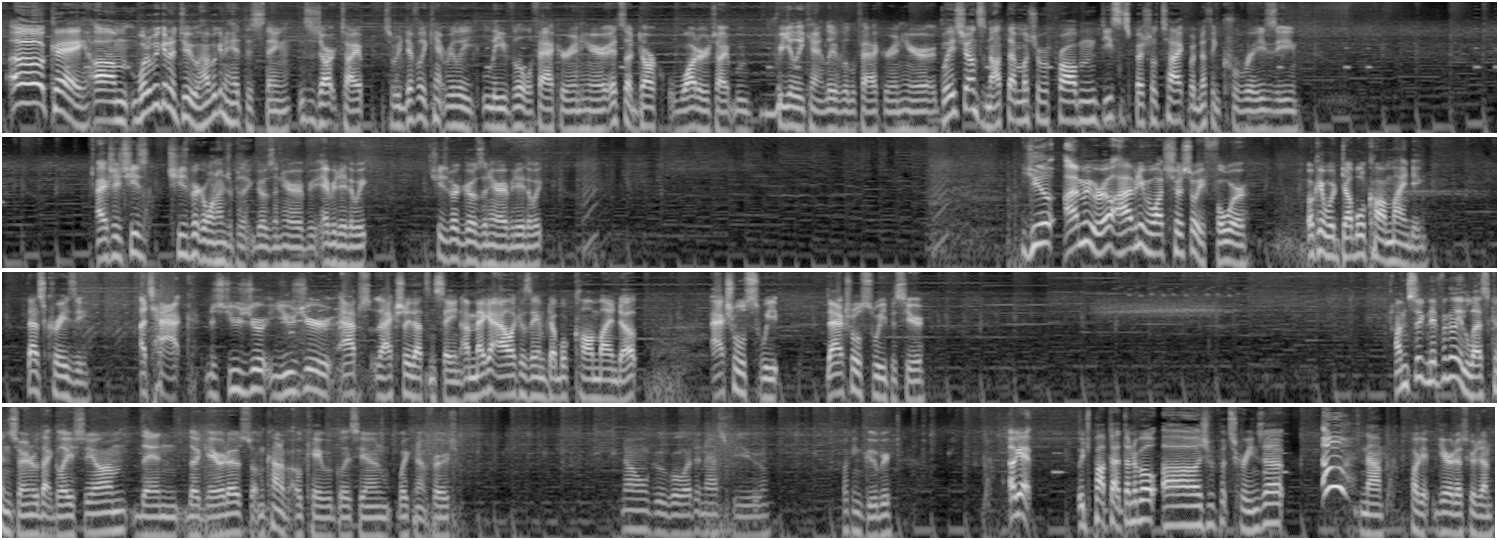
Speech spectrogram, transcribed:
Okay, um, what are we gonna do? How are we gonna hit this thing? This is dark type, so we definitely can't really leave Little Facker in here. It's a dark water type. We really can't leave Little Facker in here. Glaceon's not that much of a problem. Decent special attack, but nothing crazy. Actually, cheese cheeseburger 100% goes in here every every day of the week. Cheeseburger goes in here every day of the week. You, I'm be real. I haven't even watched Toy Story 4. Okay, we're double calm minding. That's crazy. Attack. Just use your use your apps. Actually, that's insane. I'm Mega Alakazam double calm minded up. Actual sweep. The actual sweep is here. I'm significantly less concerned with that Glaceon than the Gyarados, so I'm kind of okay with Glaceon waking up first. No, Google, I didn't ask for you. Fucking goober. Okay, we just popped that Thunderbolt. Uh, should we put screens up? Oh! Nah, fuck it. Gyarados goes down.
